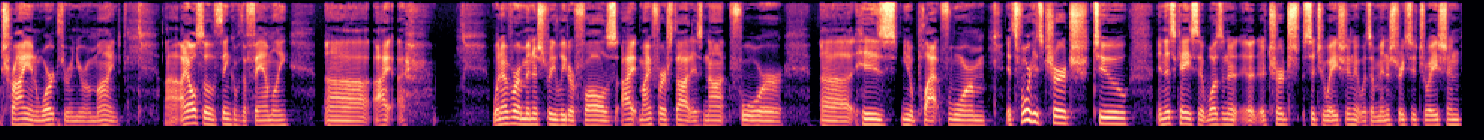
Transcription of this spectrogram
try and work through in your own mind. Uh, I also think of the family. Uh, I, I whenever a ministry leader falls, I my first thought is not for uh, his you know platform. It's for his church too. In this case, it wasn't a, a church situation; it was a ministry situation.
